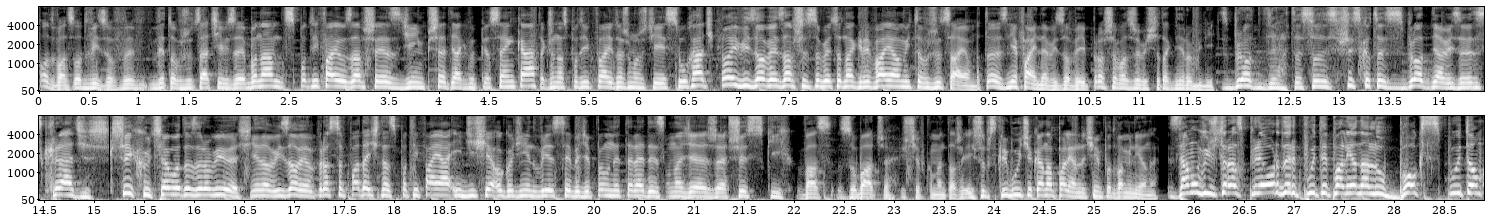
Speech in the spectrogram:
od was, od widzów. Wy, wy to wrzucacie, widzowie, bo na Spotify'u zawsze jest dzień przed jakby piosenka, także na Spotify też możecie jej słuchać. No i widzowie zawsze sobie to nagrywają i to wrzucają. A to jest niefajne, widzowie, i proszę was, żebyście tak nie robili. Zbrodnia, to jest, to jest wszystko, to jest zbrodnia, widzowie, to jest kradzież. Krzychu, czemu to zrobiłeś? Nie no, widzowie, po prostu wpadajcie na Spotify'a i dzisiaj o godzinie 20 będzie pełny teledysk. Mam nadzieję, że wszystkich was zobaczę. Piszcie w komentarzach i subskrybujcie kanał Palion, lecimy po 2 miliony. Zamów już teraz preorder płyty Paliona lub box z płytą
